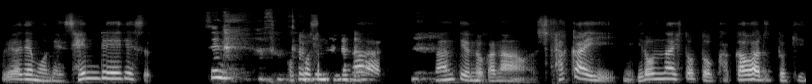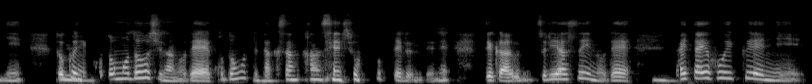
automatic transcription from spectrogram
これはでもね、洗礼です。先生、お子さんが、なんていうのかな、社会にいろんな人と関わるときに、特に子供同士なので、子供ってたくさん感染症を持ってるんでね、っていうか、うつりやすいので、大体保育園に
